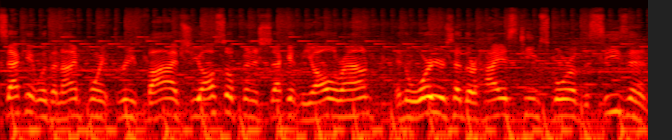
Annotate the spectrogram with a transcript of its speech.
second with a 9.35. She also finished second in the all around, and the Warriors had their highest team score of the season.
